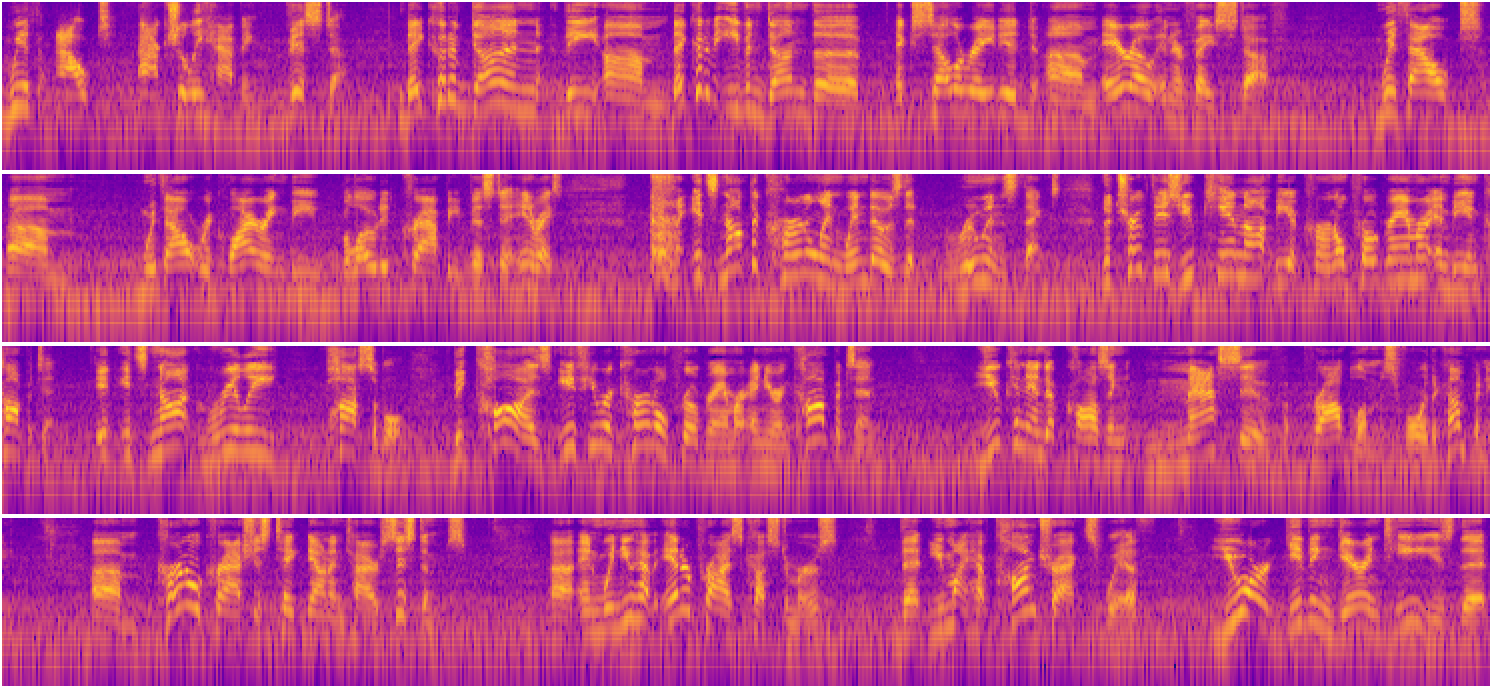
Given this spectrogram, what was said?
without actually having Vista. They could have done the. Um, they could have even done the accelerated um, Aero interface stuff without um, without requiring the bloated, crappy Vista interface. it's not the kernel in Windows that ruins things. The truth is, you cannot be a kernel programmer and be incompetent. It, it's not really possible because if you're a kernel programmer and you're incompetent, you can end up causing massive problems for the company. Um, kernel crashes take down entire systems. Uh, and when you have enterprise customers that you might have contracts with, you are giving guarantees that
